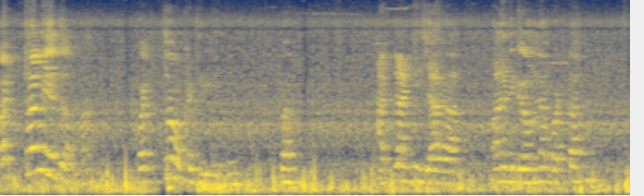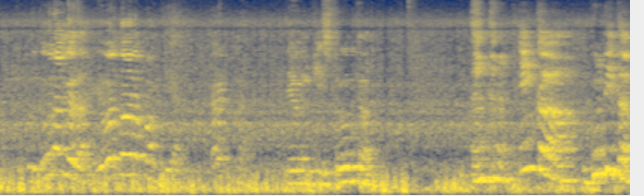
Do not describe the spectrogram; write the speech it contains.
పట్ట లేదు అమ్మ. పట్ట ఒకటి లేదు. అట్లాంటి జాగా మన దగ్గర ఉన్న పట్ట దూరం కదా ఎవరి ద్వారా పంపించాలి కరెక్ట్ దేవునికి స్తోత్రం ఇంకా గుడ్డితన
